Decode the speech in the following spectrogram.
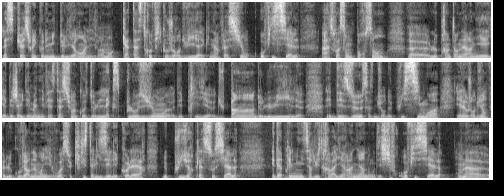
La situation économique de l'Iran, elle est vraiment catastrophique aujourd'hui, avec une inflation officielle à 60%. Euh, le printemps dernier, il y a déjà eu des manifestations à cause de l'explosion des prix du pain, de l'huile et des œufs. Ça dure depuis six mois. Et là, aujourd'hui, en fait, le gouvernement, il voit se cristalliser les colères de plusieurs sociales. Et d'après le ministère du Travail iranien, donc des chiffres officiels, on a euh,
